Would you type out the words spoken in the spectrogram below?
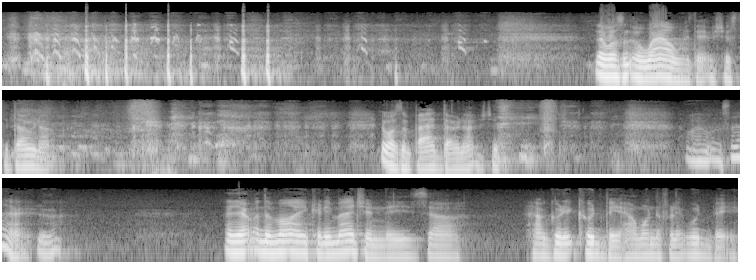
there wasn't a wow with it, it was just a donut. it wasn't a bad donut, it was just, well, what was that? You know? And yet, when the mind can imagine these, uh, how good it could be, how wonderful it would be,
